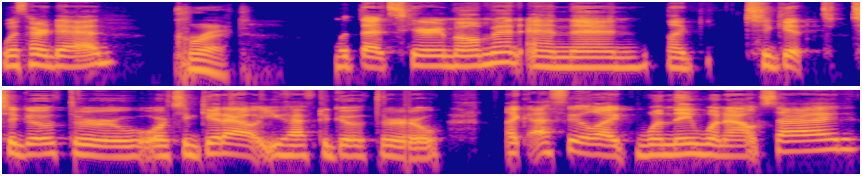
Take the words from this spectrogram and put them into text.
with her dad Correct. with that scary moment, and then like to get to go through or to get out, you have to go through. Like I feel like when they went outside,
